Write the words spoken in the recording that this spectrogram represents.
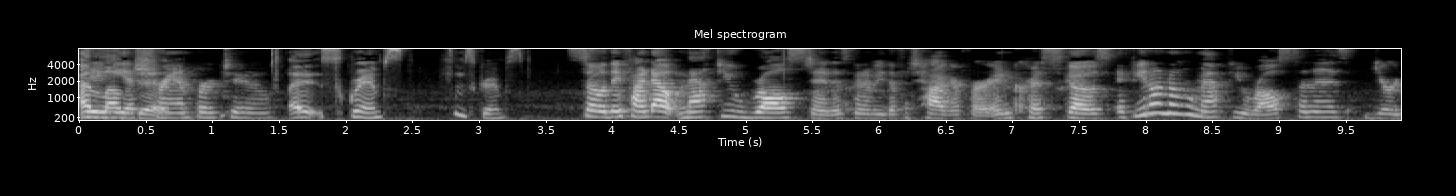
I maybe loved a it. shrimp or two. Uh, scrimps. Some scrimps. So they find out Matthew Rolston is going to be the photographer, and Chris goes, "If you don't know who Matthew Rolston is, you're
